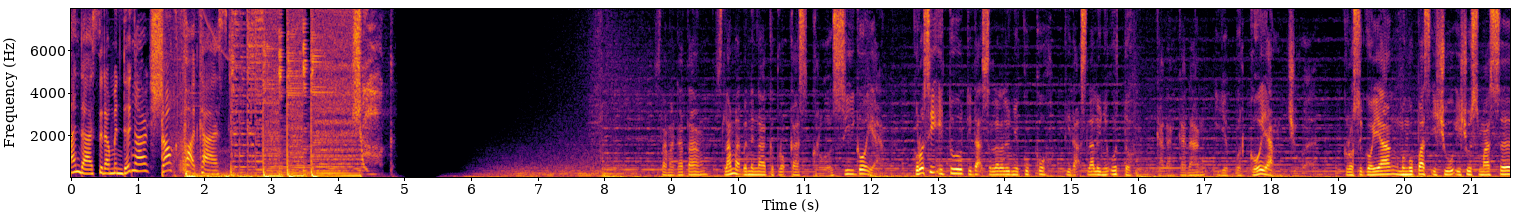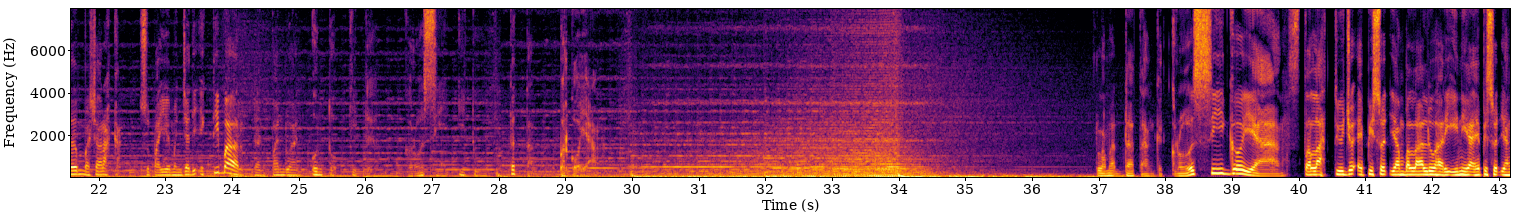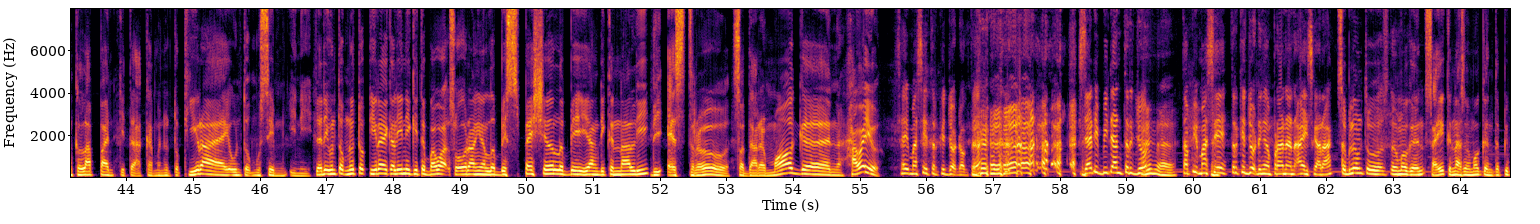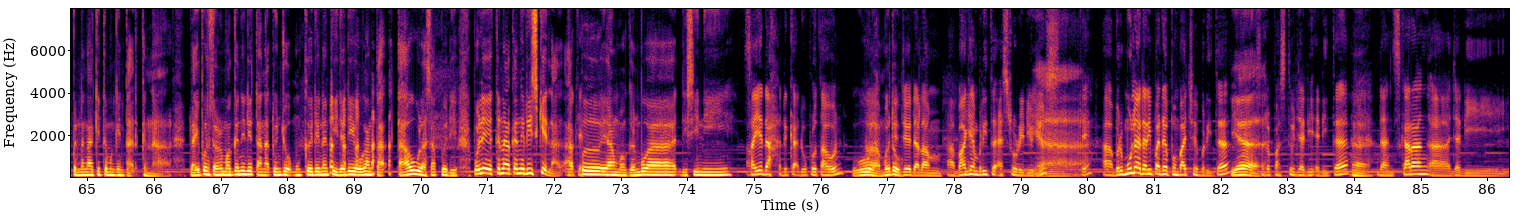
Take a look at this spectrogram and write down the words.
Anda sedang mendengar Shock Podcast. Shock. Selamat datang, selamat mendengar ke podcast Kerusi Goyang. Kerusi itu tidak selalunya kukuh, tidak selalunya utuh. Kadang-kadang ia bergoyang juga. Kerusi Goyang mengupas isu-isu semasa masyarakat supaya menjadi iktibar dan panduan untuk kita. Kerusi itu tetap bergoyang. Selamat datang ke Kerusi Goyang. Setelah tujuh episod yang berlalu hari ini, episod yang ke-8, kita akan menutup tirai untuk musim ini. Jadi untuk menutup tirai kali ini, kita bawa seorang yang lebih special, lebih yang dikenali di Astro. Saudara Morgan. How are you? Saya masih terkejut doktor. Jadi bidan terjun tapi masih terkejut dengan peranan I sekarang. Sebelum tu Saudara Morgan Saya kenal Saudara Morgan Tapi pendengar kita mungkin tak kenal Lagipun Saudara Morgan ni Dia tak nak tunjuk muka dia nanti Jadi orang tak tahulah siapa dia Boleh kenalkan diri sikit lah Okay. Apa yang Morgan buat di sini Saya dah dekat 20 tahun Oh, ah, lama tu. bekerja dalam uh, bahagian berita Astro Radio Ya. News. Okay. Uh, bermula daripada pembaca berita, Ya. selepas tu jadi editor Ha. dan sekarang uh, jadi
